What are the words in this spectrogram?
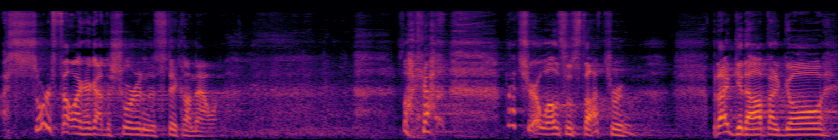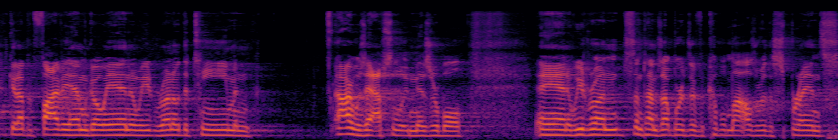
I sort of felt like I got the short end of the stick on that one. It's like, I'm not sure how well this was thought through. But I'd get up, I'd go, get up at 5 a.m., go in, and we'd run with the team, and I was absolutely miserable. And we'd run sometimes upwards of a couple miles worth of sprints,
